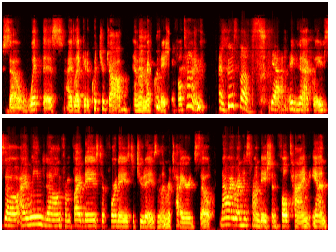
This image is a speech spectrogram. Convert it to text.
so with this i'd like you to quit your job and run my foundation full time I have goosebumps. Yeah, exactly. So I weaned down from five days to four days to two days and then retired. So now I run his foundation full time. And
